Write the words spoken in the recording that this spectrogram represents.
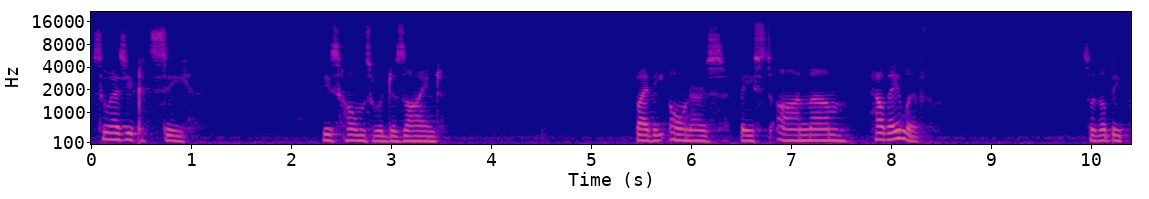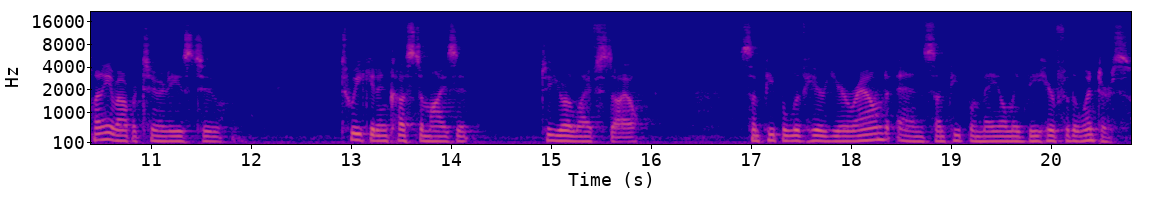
So as you could see, these homes were designed by the owners based on um, how they live. So there'll be plenty of opportunities to tweak it and customize it to your lifestyle. Some people live here year round, and some people may only be here for the winters.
